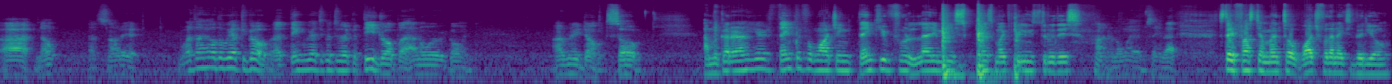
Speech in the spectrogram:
Uh, nope. That's not it. Where the hell do we have to go? I think we have to go to the cathedral, but I don't know where we're going. I really don't. So, I'm gonna cut it out here. Thank you for watching. Thank you for letting me express my feelings through this. I don't know why I'm saying that. Stay frosty and mental. Watch for the next video.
